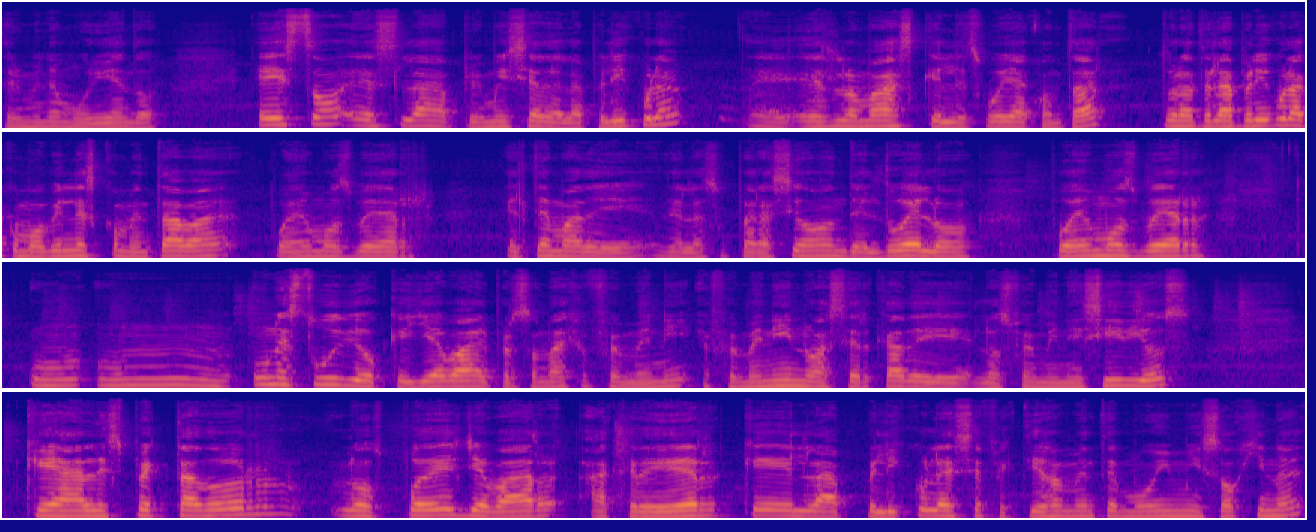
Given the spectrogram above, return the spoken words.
termina muriendo. Esto es la primicia de la película. Eh, es lo más que les voy a contar. Durante la película, como bien les comentaba, podemos ver el tema de, la superación, del duelo. Podemos ver un, estudio que lleva el personaje femenino acerca de los feminicidios que al espectador los puede llevar a creer que la película es efectivamente muy misógina,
